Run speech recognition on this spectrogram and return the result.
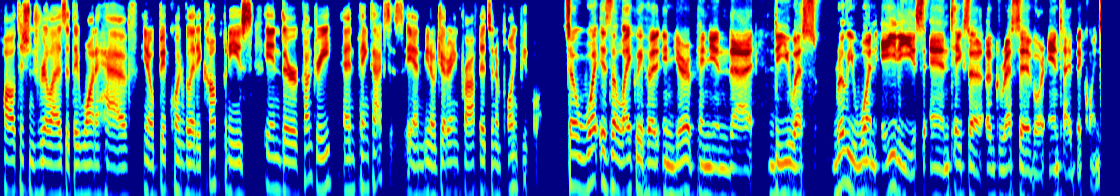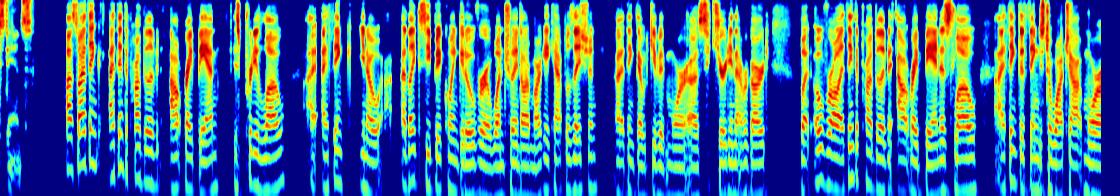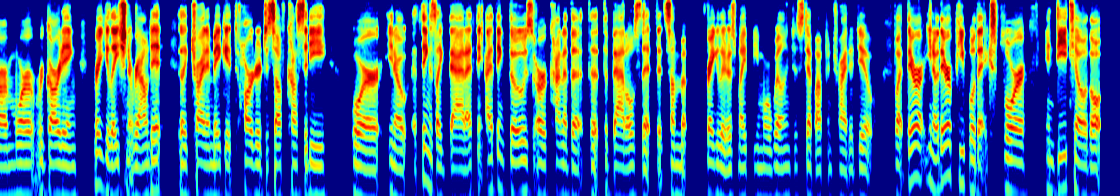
politicians realize that they want to have you know bitcoin related companies in their country and paying taxes and you know generating profits and employing people so, what is the likelihood, in your opinion, that the U.S. really 180s and takes a aggressive or anti-Bitcoin stance? Uh, so I think I think the probability of an outright ban is pretty low. I, I, think you know I'd like to see Bitcoin get over a one trillion dollar market capitalization. I think that would give it more uh, security in that regard. But overall, I think the probability of an outright ban is low. I think the things to watch out more are more regarding regulation around it, like trying to make it harder to self custody or you know things like that. I think I think those are kind of the, the the battles that that some regulators might be more willing to step up and try to do. But there are you know there are people that explore in detail the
